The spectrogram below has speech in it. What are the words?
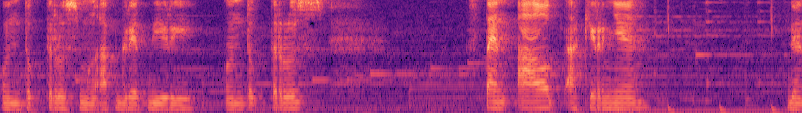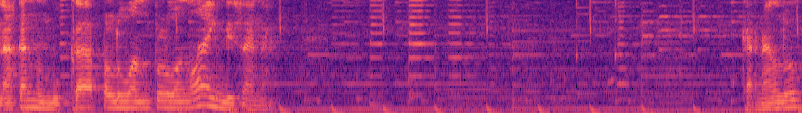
untuk terus mengupgrade diri, untuk terus stand out akhirnya dan akan membuka peluang-peluang lain di sana. Karena lu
